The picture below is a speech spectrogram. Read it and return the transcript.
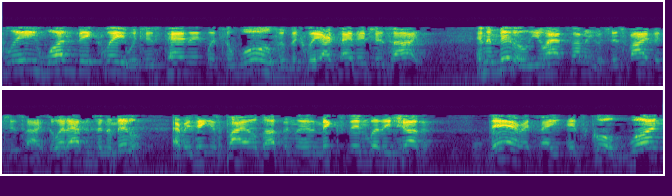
kli, one big kli, which is ten, which the walls of the kli are ten inches high. In the middle, you have something which is five inches high. So what happens in the middle? Everything is piled up and mixed in with each other. There, it's a, it's called one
